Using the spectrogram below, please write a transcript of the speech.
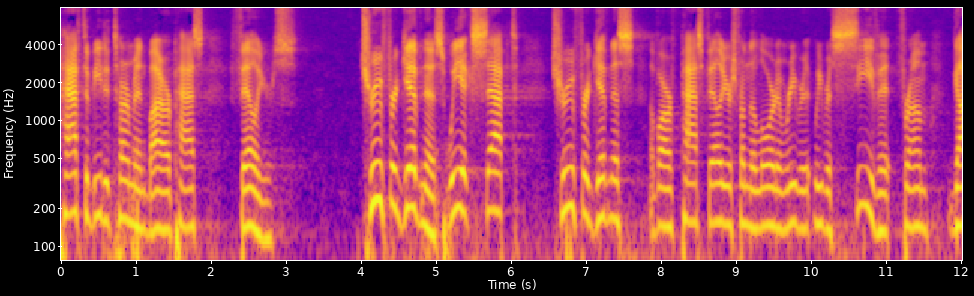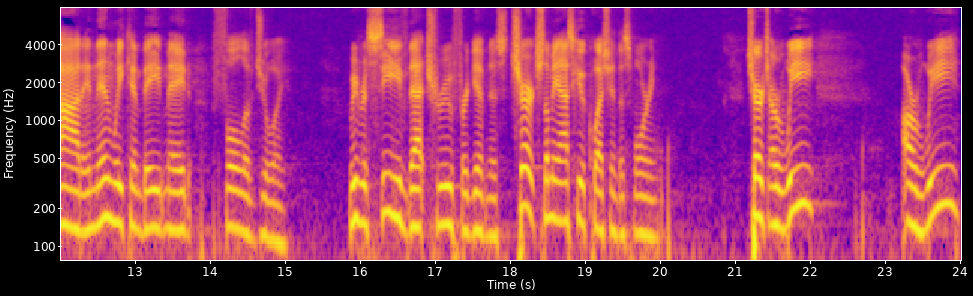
have to be determined by our past failures. True forgiveness, we accept true forgiveness of our past failures from the Lord and we, re- we receive it from God, and then we can be made full of joy. We receive that true forgiveness. Church, let me ask you a question this morning. Church, are we are we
